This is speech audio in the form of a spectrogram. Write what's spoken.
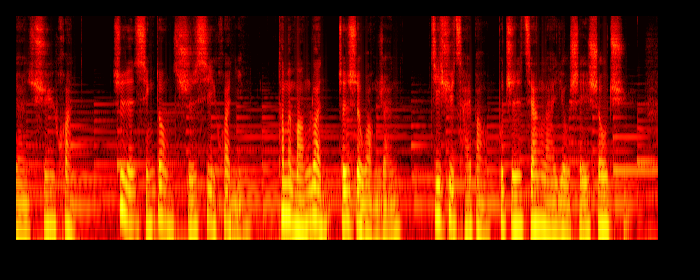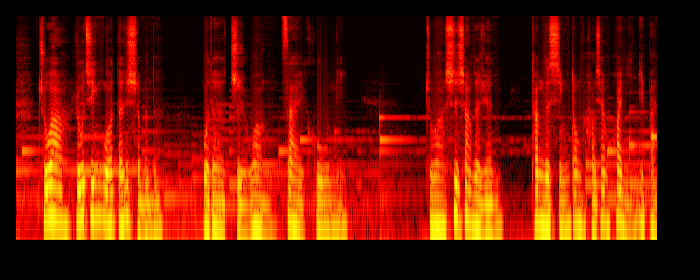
然虚幻，世人行动实系幻影，他们忙乱真是枉然，积蓄财宝不知将来有谁收取。主啊，如今我等什么呢？我的指望在乎你。主啊，世上的人，他们的行动好像幻影一般。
